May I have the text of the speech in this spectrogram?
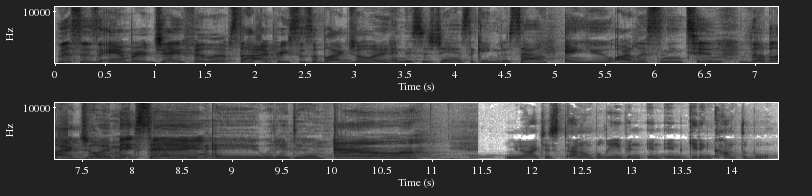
This is Amber J. Phillips, the high priestess of Black Joy, And this is Jazz, the King of the South. and you are listening to the, Black Joy Mixtape. Hey, what it do? Ow. You know, I just I don't believe in, in, in getting comfortable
